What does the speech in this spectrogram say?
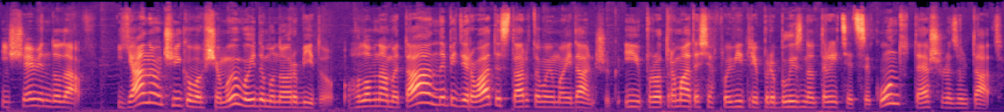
і ще він додав: я не очікував, що ми вийдемо на орбіту. Головна мета не підірвати стартовий майданчик і протриматися в повітрі приблизно 30 секунд теж результат.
